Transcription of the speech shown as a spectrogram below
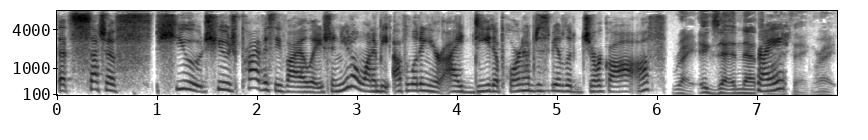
That's such a f- huge, huge privacy violation. You don't want to be uploading your ID to Pornhub just to be able to jerk off. Right. Exactly. And that's my thing. Right.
